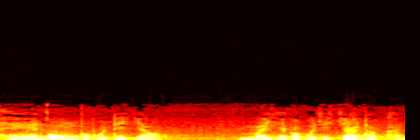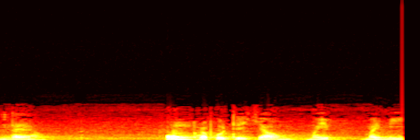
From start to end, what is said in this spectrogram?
แทนองค์พระพุทธเจ้า ไม่ใช่พระพุทธเจ้าดับขันแล้ว องค์พระพุทธเจ้าไม่ไม่มี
